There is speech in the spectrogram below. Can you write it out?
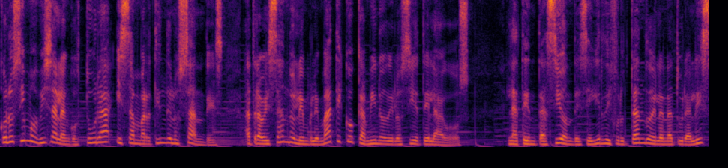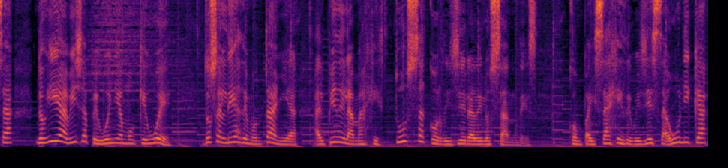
conocimos Villa Langostura y San Martín de los Andes, atravesando el emblemático Camino de los Siete Lagos. La tentación de seguir disfrutando de la naturaleza nos guía a Villa Pegüeña Moquehue, dos aldeas de montaña al pie de la majestuosa cordillera de los Andes, con paisajes de belleza única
